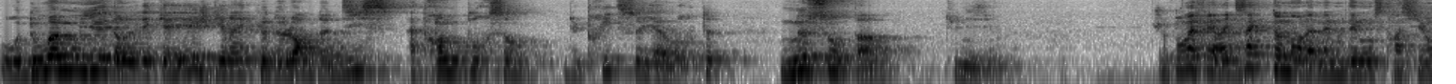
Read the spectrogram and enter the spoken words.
Au doigt mouillé dans le lait caillé, je dirais que de l'ordre de 10 à 30% du prix de ce yaourt ne sont pas tunisiens. Je pourrais faire exactement la même démonstration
